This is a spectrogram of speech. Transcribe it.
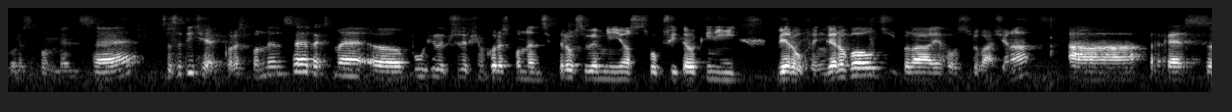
korespondence. Co se týče korespondence, tak jsme uh, použili především korespondenci, kterou si vyměnil se svou přítelkyní Věrou Fingerovou, což byla jeho osudová žena, a také s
